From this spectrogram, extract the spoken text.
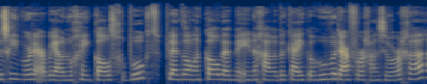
Misschien worden er bij jou nog geen calls geboekt. Plan dan een call met me in. Dan gaan we bekijken hoe we daarvoor gaan zorgen.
